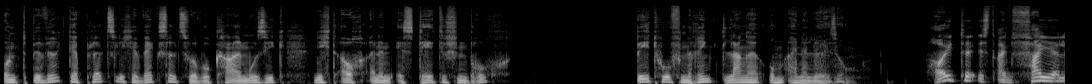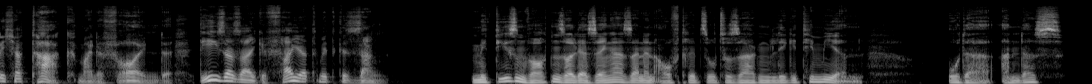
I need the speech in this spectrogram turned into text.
Und bewirkt der plötzliche Wechsel zur Vokalmusik nicht auch einen ästhetischen Bruch? Beethoven ringt lange um eine Lösung. Heute ist ein feierlicher Tag, meine Freunde. Dieser sei gefeiert mit Gesang. Mit diesen Worten soll der Sänger seinen Auftritt sozusagen legitimieren. Oder anders?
